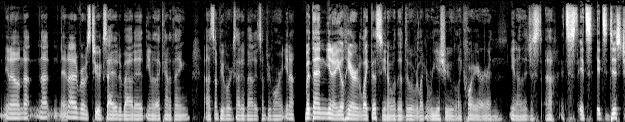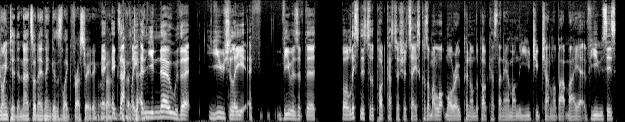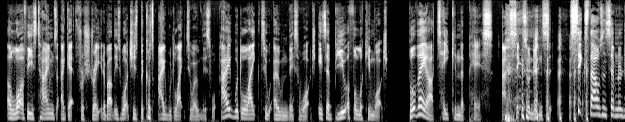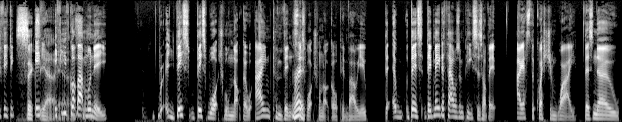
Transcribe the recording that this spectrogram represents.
you know not not not everyone was too excited about it you know that kind of thing uh, some people were excited about it some people weren't you know but then you know you'll hear like this you know they'll do like a reissue like Heuer and you know they just uh, it's it's it's disjointed and that's what I think is like frustrating about exactly. about and you know that usually if viewers of the or listeners to the podcast, I should say, because I'm a lot more open on the podcast than I am on the YouTube channel about my uh, views. Is a lot of these times I get frustrated about these watches because I would like to own this. I would like to own this watch. It's a beautiful looking watch, but they are taking the piss at 600 6,750. six If, yeah if yeah, you've got that money, this this watch will not go. I'm convinced Right. this watch will not go up in value. Uh, There's they made a thousand pieces of it. I asked the question why. There's no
